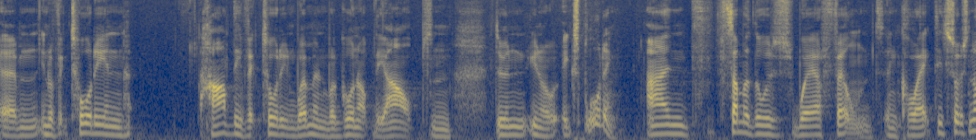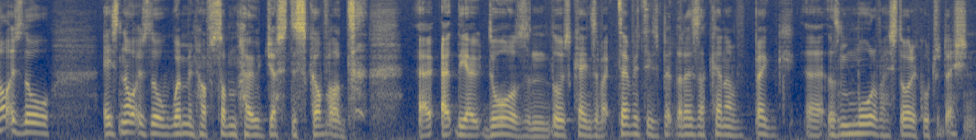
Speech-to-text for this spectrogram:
um, you know, Victorian hardly Victorian women were going up the Alps and doing, you know, exploring and some of those were filmed and collected. So it's not as though it's not as though women have somehow just discovered at the outdoors and those kinds of activities, but there is a kind of big, uh, there's more of a historical tradition.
